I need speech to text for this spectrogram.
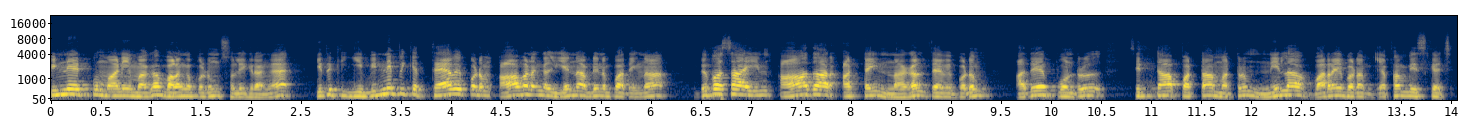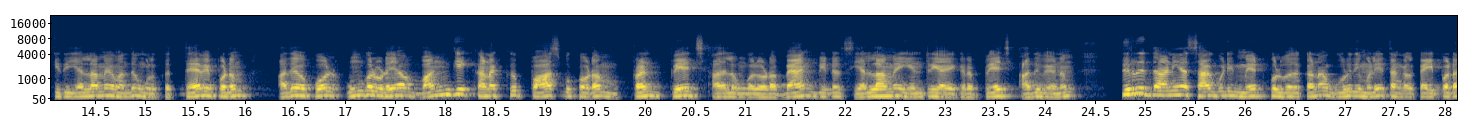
பின்னேற்பு மானியமாக வழங்கப்படும் சொல்லிக்கிறாங்க. இதுக்கு விண்ணப்பிக்க தேவைப்படும் ஆவணங்கள் என்ன அப்படின்னு பார்த்தீங்கன்னா விவசாயியின் ஆதார் அட்டை நகல் தேவைப்படும். அதே போன்று சிட்டா பட்டா மற்றும் நில வரைபடம் எஃப்எம்பி ஸ்கெச் இது எல்லாமே வந்து உங்களுக்கு தேவைப்படும். அதே போல் உங்களுடைய வங்கி கணக்கு பாஸ்புக்கோட ஃப்ரண்ட் பேஜ் அதில் உங்களோட பேங்க் டீட்டெயில்ஸ் எல்லாமே என்ட்ரி ஆகிக்கிற பேஜ் அது வேணும். சிறுதானிய சாகுபடி மேற்கொள்வதற்கான உறுதிமொழியை தங்கள் கைப்பட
